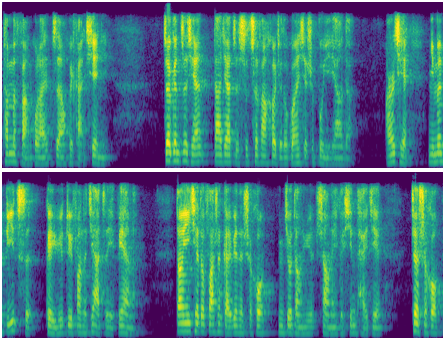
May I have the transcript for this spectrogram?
他们反过来自然会感谢你。”这跟之前大家只是吃饭喝酒的关系是不一样的，而且你们彼此给予对方的价值也变了。当一切都发生改变的时候，你就等于上了一个新台阶。这时候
